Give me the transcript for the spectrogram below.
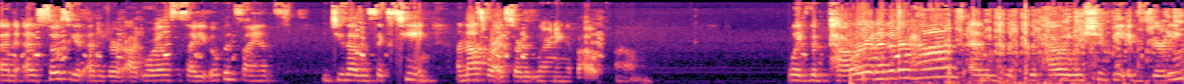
an associate editor at Royal Society Open Science in 2016, and that's where I started learning about um, like the power an editor has and the, power we should be exerting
